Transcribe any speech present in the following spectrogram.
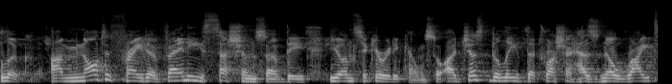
Look, I'm not afraid of any sessions of the UN Security Council. I just believe that Russia has no right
